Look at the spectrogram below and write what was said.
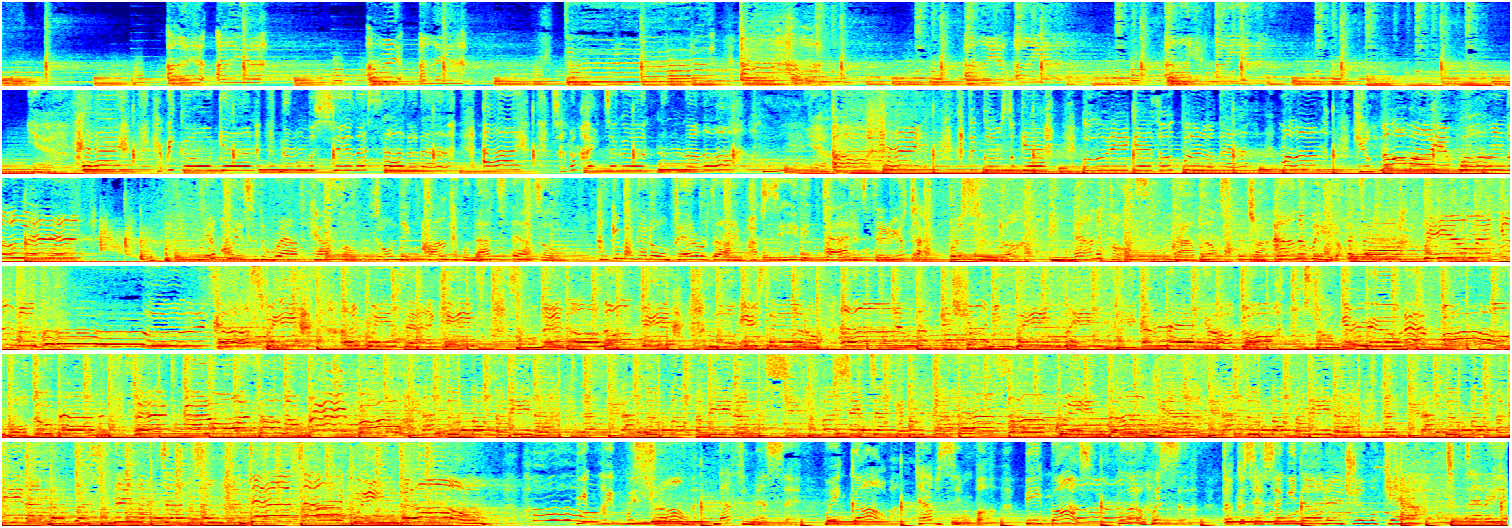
Thank you. 속 함께 만들어온 패러다임 확실히 다른 스테레오타입 What's it. Eh? Wake up. Tap a simple. be boss. a whistle. 더큰 세상이 너를 주목해. 첫자리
